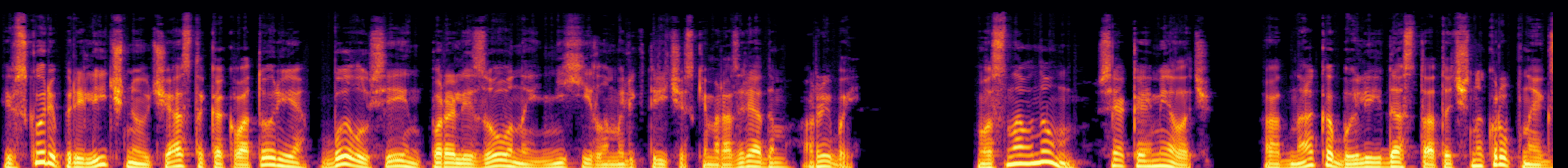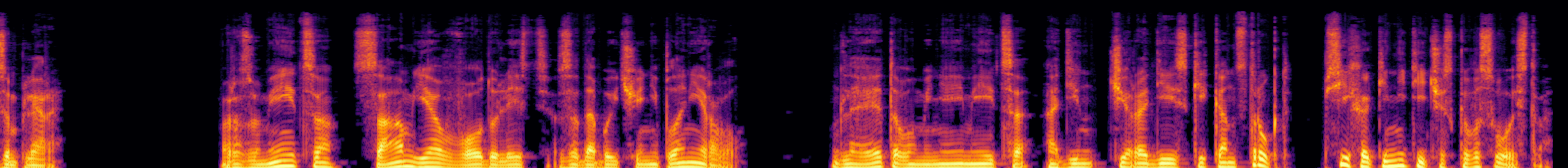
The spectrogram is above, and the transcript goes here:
и вскоре приличный участок акватории был усеян парализованной нехилым электрическим разрядом рыбой. В основном всякая мелочь, однако были и достаточно крупные экземпляры. Разумеется, сам я в воду лезть за добычей не планировал. Для этого у меня имеется один чародейский конструкт психокинетического свойства.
